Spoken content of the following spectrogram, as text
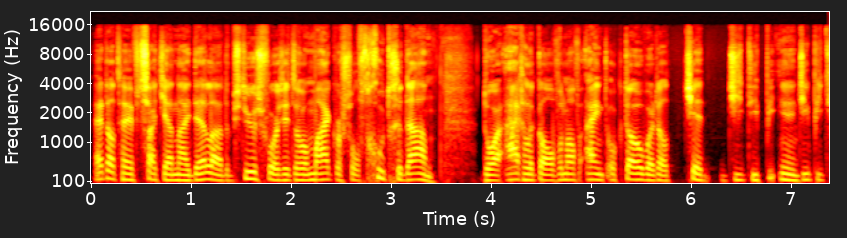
Hè, dat heeft Satya Nadella, de bestuursvoorzitter van Microsoft, goed gedaan door eigenlijk al vanaf eind oktober dat chat GTP, GPT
